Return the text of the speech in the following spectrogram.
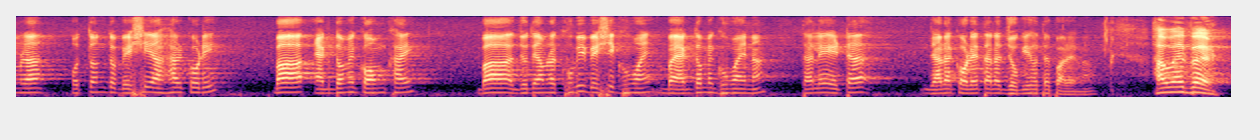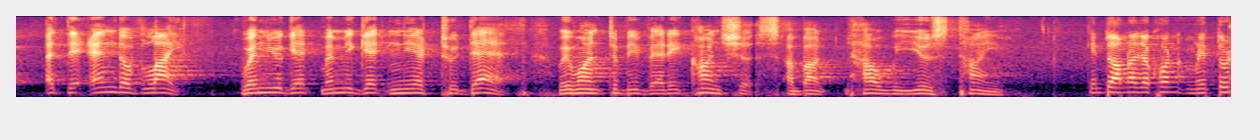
আমরা অত্যন্ত বেশি আহার করি বা একদমই কম খায় বা যদি আমরা খুবই বেশি ঘুমাই বা একদমই ঘুমাই না তাহলে এটা যারা করে তারা যোগী হতে পারে না However, at the end of life, when you get when we get near to death, we want to be very conscious about how we use time. কিন্তু আমরা যখন মৃত্যুর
